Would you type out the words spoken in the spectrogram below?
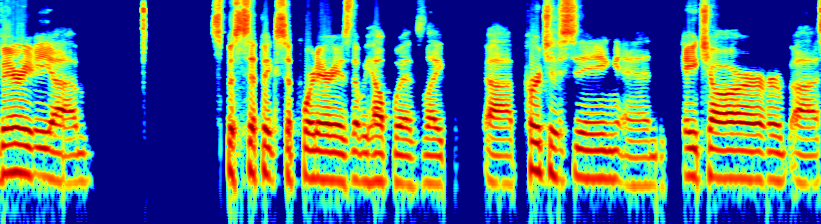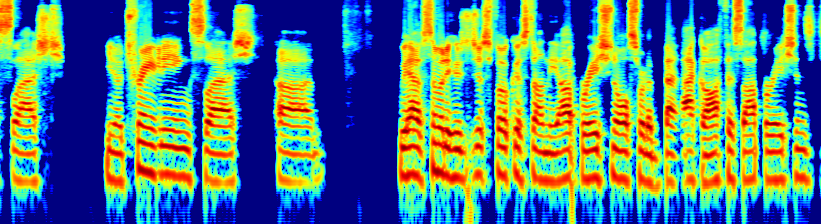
very um, specific support areas that we help with, like uh, purchasing and HR uh, slash you know training slash. Um, we have somebody who's just focused on the operational sort of back office operations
